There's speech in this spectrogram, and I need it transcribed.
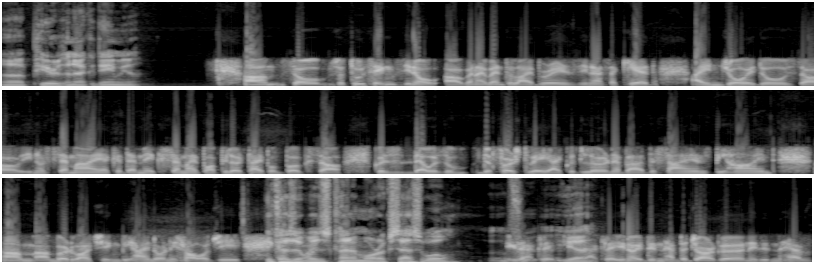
uh, peers in academia? Um, so, so two things. You know, uh, when I went to libraries, you know, as a kid, I enjoyed those, uh, you know, semi-academic, semi-popular type of books, because uh, that was the, the first way I could learn about the science behind um, uh, birdwatching, behind ornithology. Because it was kind of more accessible. Exactly. Yeah. Exactly. You know, it didn't have the jargon. It didn't have,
